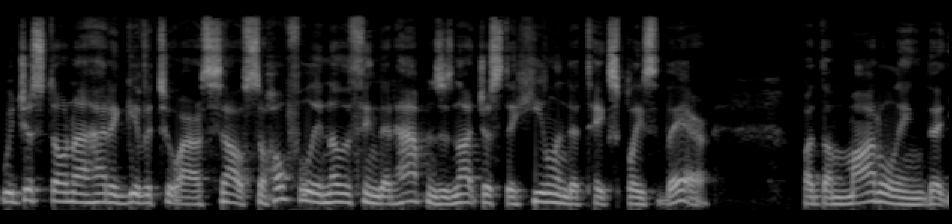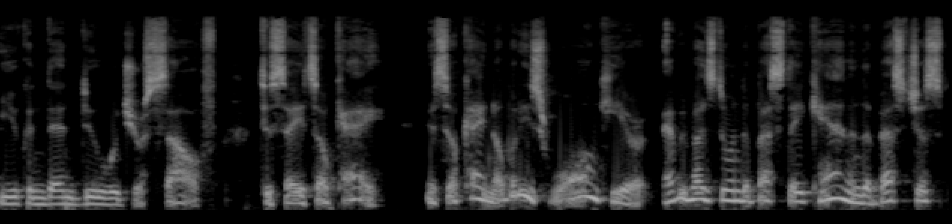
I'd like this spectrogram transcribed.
we just don't know how to give it to ourselves. So hopefully another thing that happens is not just the healing that takes place there, but the modeling that you can then do with yourself to say it's okay. It's okay. Nobody's wrong here. Everybody's doing the best they can, and the best just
